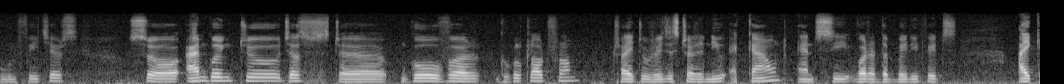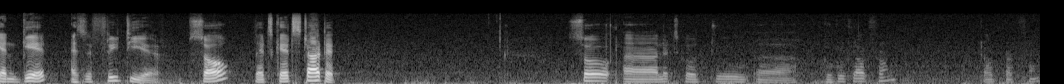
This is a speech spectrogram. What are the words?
cool features. So I'm going to just uh, go over Google Cloud Platform try to register a new account and see what are the benefits I can get as a free tier. So let's get started. So uh, let's go to uh, Google Cloud Platform Cloud Platform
